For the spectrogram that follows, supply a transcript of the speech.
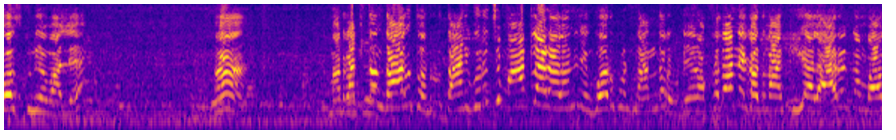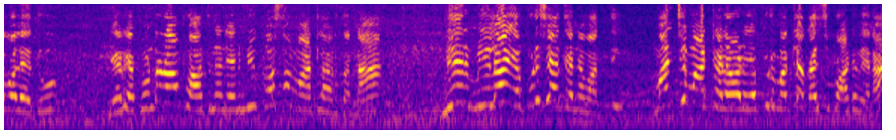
దోసుకునే వాళ్ళే. మన రక్తం తాగుతున్నారు దాని గురించి మాట్లాడాలని నేను కోరుకుంటున్నాను అందరూ. నేను ఒక్కదాన్నే కదా నాకు ఇవాళ ఆరోగ్యం బాగోలేదు. నేను రేపు ఉంటున్నా పోతున్నా నేను మీకోసం మాట్లాడుతున్నా. మీరు మీలో ఎప్పుడు చైతన్యం వద్ది. మంచి మాట్లాడేవాడు ఎప్పుడు మట్టిలో కలిసిపోవటమేనా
